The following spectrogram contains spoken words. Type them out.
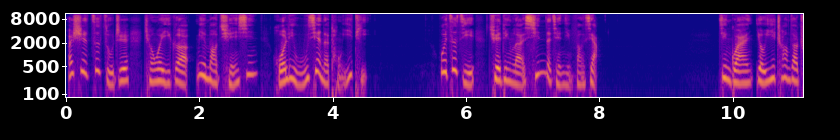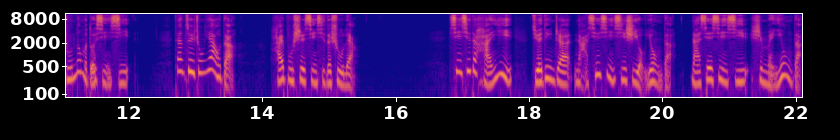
而是自组织成为一个面貌全新、活力无限的统一体，为自己确定了新的前进方向。尽管有意创造出那么多信息，但最重要的还不是信息的数量。信息的含义决定着哪些信息是有用的，哪些信息是没用的。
